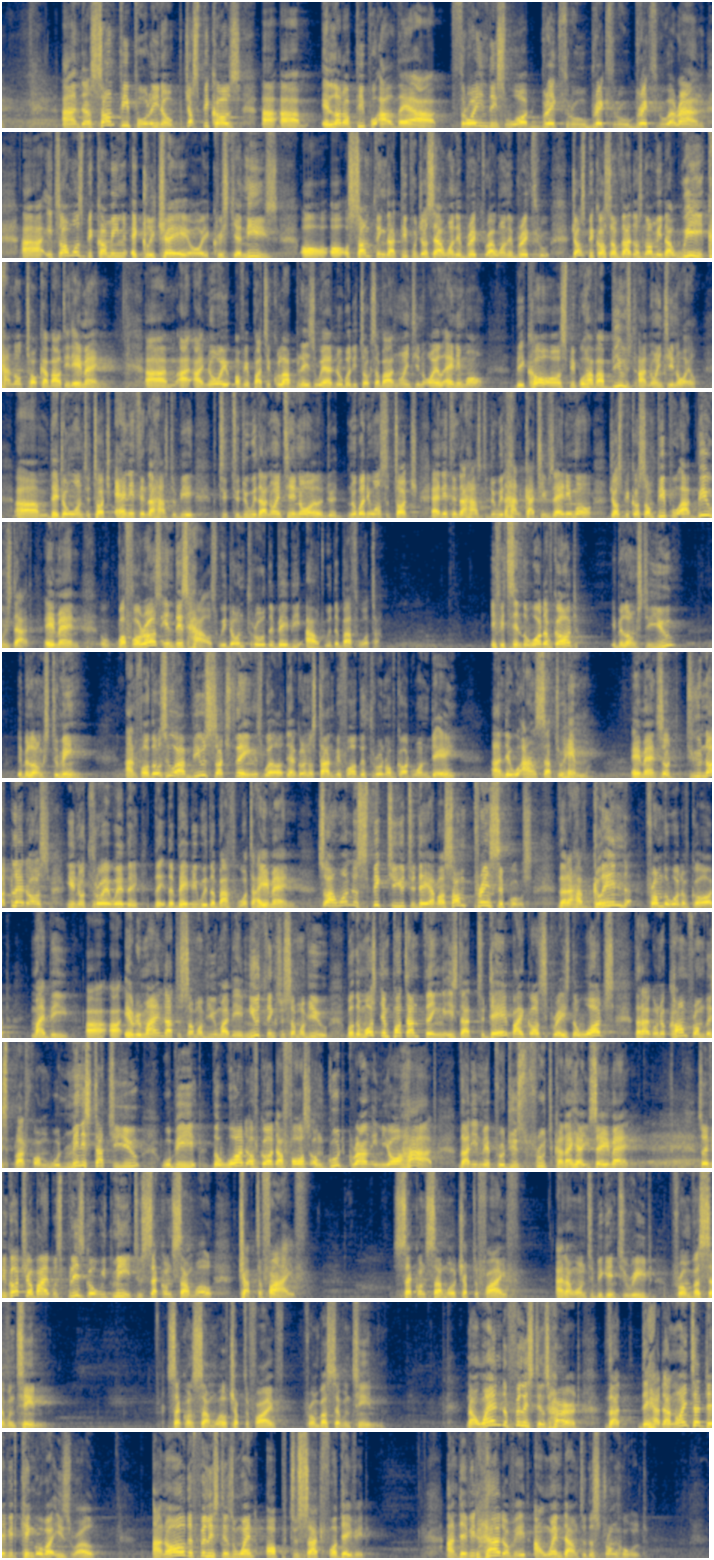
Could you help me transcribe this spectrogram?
And uh, some people, you know, just because uh, um, a lot of people out there are throwing this word breakthrough, breakthrough, breakthrough around, uh, it's almost becoming a cliche or a Christianese or, or, or, something that people just say, I want a breakthrough, I want a breakthrough. Just because of that does not mean that we cannot talk about it. Amen. Um, I, I know of a particular place where nobody talks about anointing oil anymore because people have abused anointing oil. Um, they don't want to touch anything that has to be to, to do with anointing oil. Nobody wants to touch anything that has to do with handkerchiefs anymore, just because some people abuse that. Amen. But for us in this house, we don't throw the baby out with the bathwater. If it's in the Word of God, it belongs to you, it belongs to me. And for those who abuse such things, well, they're going to stand before the throne of God one day and they will answer to Him. Amen. So do not let us, you know, throw away the, the, the baby with the bathwater. Amen. So I want to speak to you today about some principles that I have gleaned from the Word of God. Might be uh, uh, a reminder to some of you, might be a new thing to some of you. But the most important thing is that today, by God's grace, the words that are going to come from this platform would minister to you, will be the Word of God that falls on good ground in your heart, that it may produce fruit. Can I hear you say amen? So if you got your Bibles, please go with me to 2 Samuel chapter 5. 2 Samuel chapter 5, and I want to begin to read from verse 17. 2 Samuel chapter 5, from verse 17. Now, when the Philistines heard that they had anointed David king over Israel, and all the Philistines went up to search for David. And David heard of it and went down to the stronghold.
